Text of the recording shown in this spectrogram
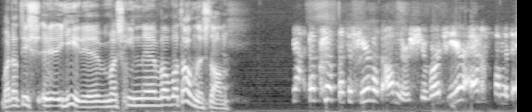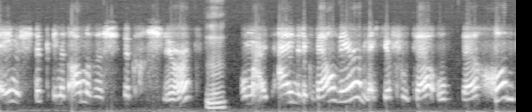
Maar dat is hier misschien wel wat anders dan. Ja, dat klopt. Dat is hier wat anders. Je wordt hier echt van het ene stuk in het andere stuk gesleurd. Mm. Om uiteindelijk wel weer met je voeten op de grond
